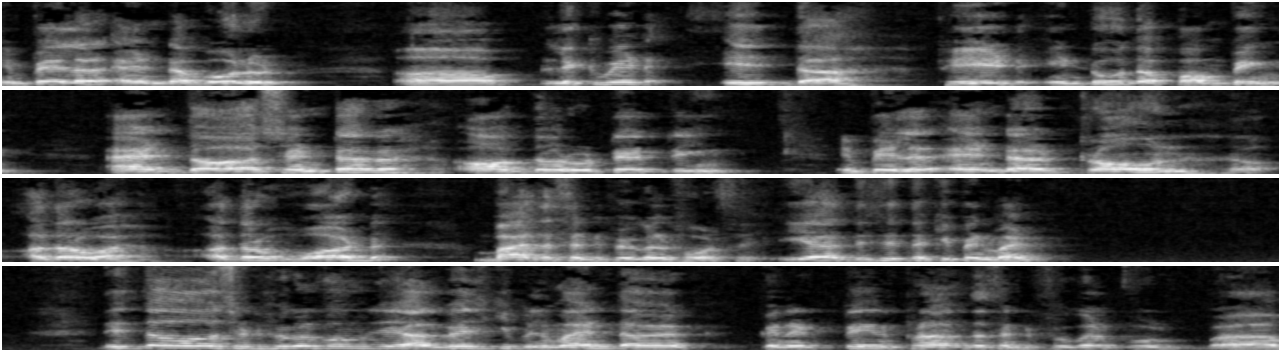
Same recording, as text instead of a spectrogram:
impeller and the volute. Uh, liquid is the feed into the pumping at the center of the rotating impeller and uh, drawn uh, other other word by the centrifugal force. Yeah, this is the keep in mind. This is the centrifugal force. Always keep in mind the connecting from the centrifugal uh,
